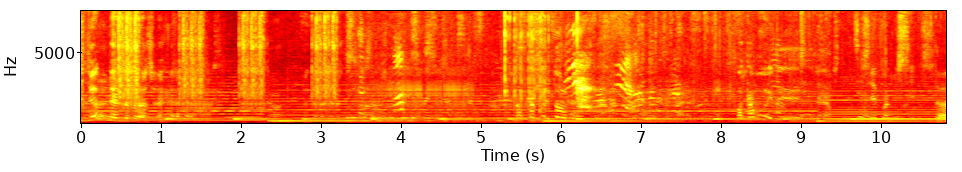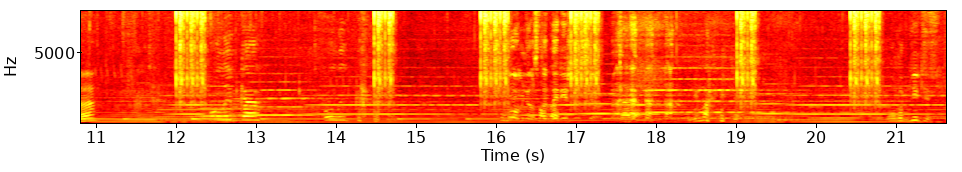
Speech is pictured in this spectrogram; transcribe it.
Идет, между прочим. А в какую сторону? Боковую или... Все поместились. Да. Улыбка. Улыбка. Помнил, что ты режиссер. Да-да. Внимание. Улыбнитесь.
